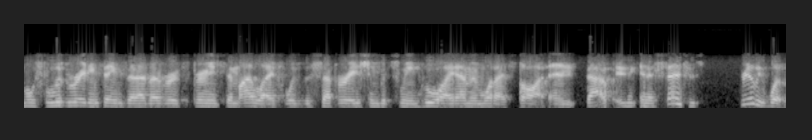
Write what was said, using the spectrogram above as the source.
most liberating things that I've ever experienced in my life was the separation between who I am and what I thought. And that, in, in a sense, is really what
